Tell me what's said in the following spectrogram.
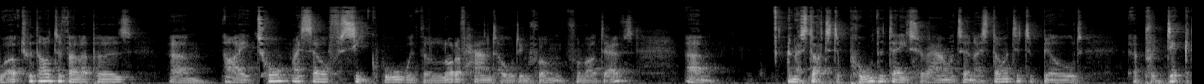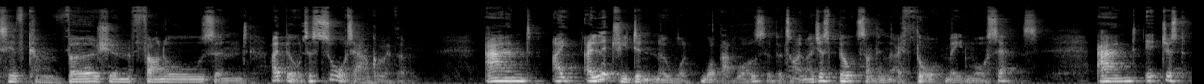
worked with our developers. Um, I taught myself SQL with a lot of hand holding from, from our devs. Um, and I started to pull the data out and I started to build a predictive conversion funnels and I built a sort algorithm. And I, I literally didn't know what, what that was at the time. I just built something that I thought made more sense. And it just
